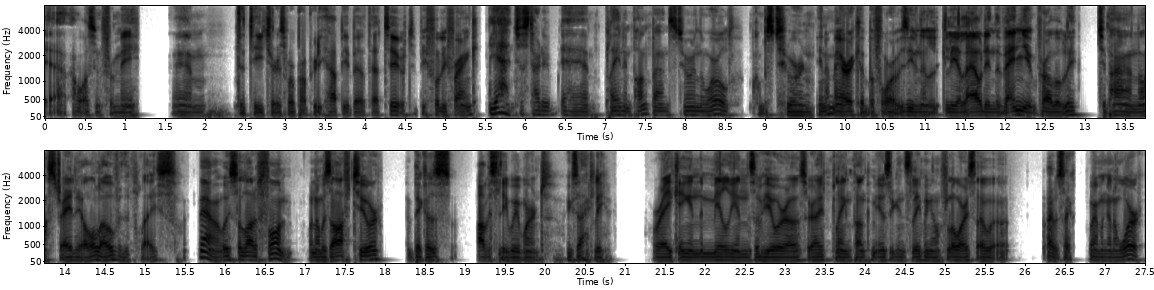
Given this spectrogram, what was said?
yeah, that wasn't for me. Um, the teachers were probably pretty happy about that too, to be fully frank. Yeah, and just started um, playing in punk bands, touring the world. I was touring in America before I was even legally allowed in the venue, probably. Japan, Australia, all over the place. Yeah, it was a lot of fun. When I was off tour, because obviously we weren't exactly raking in the millions of euros, right? Playing punk music and sleeping on floors. So uh, I was like, where am I going to work?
